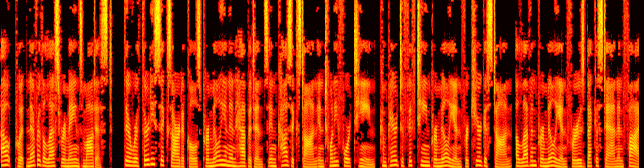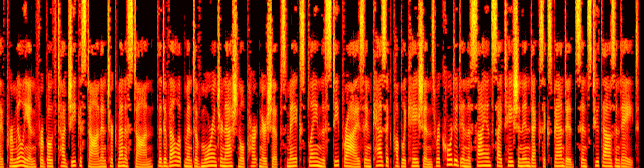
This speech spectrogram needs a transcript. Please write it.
Output nevertheless remains modest. There were 36 articles per million inhabitants in Kazakhstan in 2014, compared to 15 per million for Kyrgyzstan, 11 per million for Uzbekistan, and 5 per million for both Tajikistan and Turkmenistan. The development of more international partnerships may explain the steep rise in Kazakh publications recorded in the Science Citation Index expanded since 2008.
